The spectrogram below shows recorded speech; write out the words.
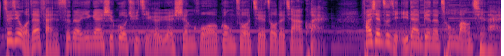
最近我在反思的应该是过去几个月生活工作节奏的加快，发现自己一旦变得匆忙起来，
